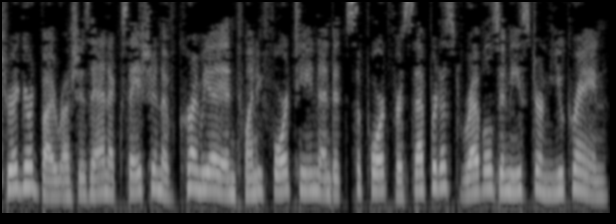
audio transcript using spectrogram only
triggered by Russia's annexation of Crimea in 2014 and its support for separatist rebels in eastern Ukraine.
